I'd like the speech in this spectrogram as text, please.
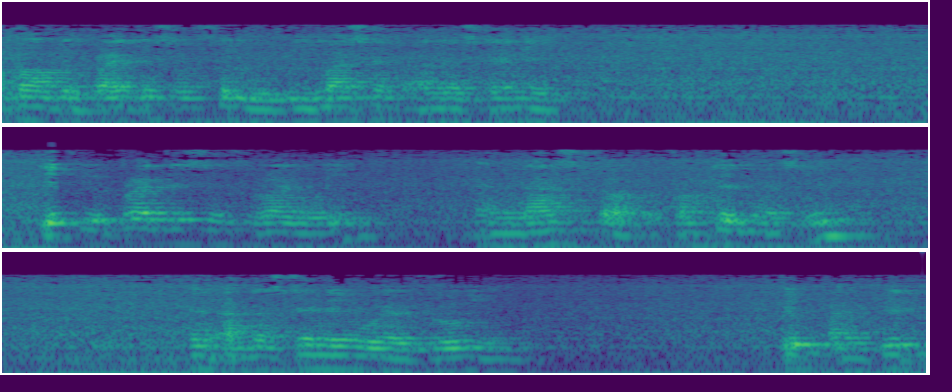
about the practice also, we must have understanding if you practice it right way and non-stop, continuously, then understanding will growing bit by bit.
